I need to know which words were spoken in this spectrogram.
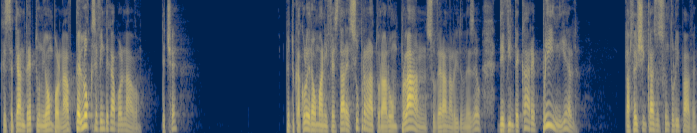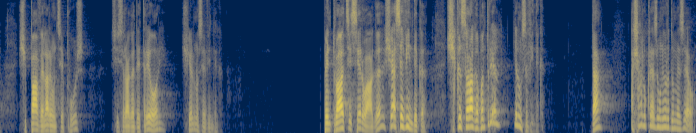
când stătea în dreptul unui om bolnav, pe loc se vindeca bolnavul. De ce? Pentru că acolo era o manifestare supranaturală, un plan suveran al lui Dumnezeu de vindecare prin el. La fel și în cazul Sfântului Pavel. Și Pavel are un țepuș și se roagă de trei ori și el nu se vindecă. Pentru alții se roagă și ea se vindecă. Și când se roagă pentru el, el nu se vindecă. Da? Așa lucrează uneori Dumnezeu.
